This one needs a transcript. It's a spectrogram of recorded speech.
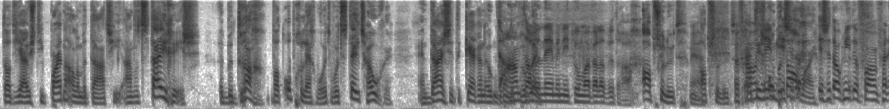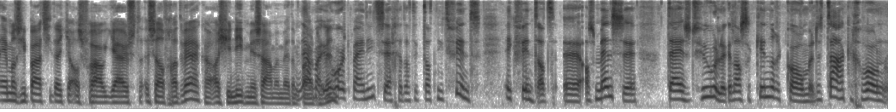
dat juist die partneralimentatie aan het stijgen is. Het bedrag wat opgelegd wordt, wordt steeds hoger. En daar zit de kern ook De van het aantallen probleem. nemen niet toe, maar wel het bedrag. Absoluut, Ja. absoluut. Mevrouw het is is, het, is het ook niet een vorm van emancipatie... dat je als vrouw juist zelf gaat werken... als je niet meer samen met een Ja, partner maar u bent? hoort mij niet zeggen dat ik dat niet vind. Ik vind dat eh, als mensen tijdens het huwelijk en als er kinderen komen... de taken gewoon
